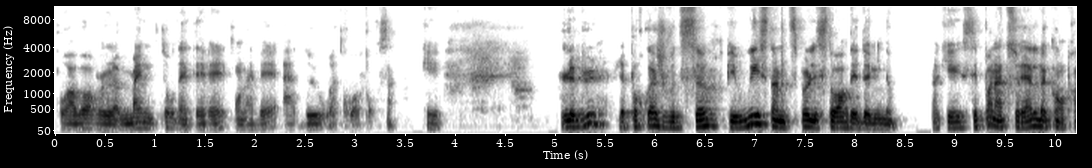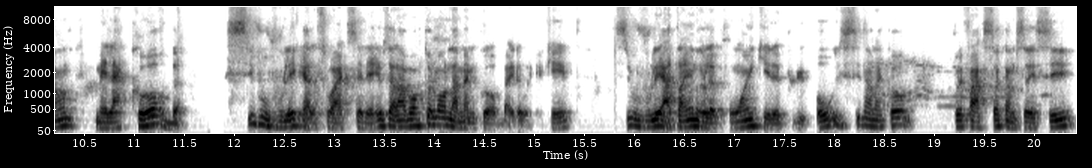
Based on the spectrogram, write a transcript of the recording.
pour avoir le même taux d'intérêt qu'on avait à 2 ou à 3% le but, le pourquoi je vous dis ça, puis oui, c'est un petit peu l'histoire des dominos. OK? C'est pas naturel de comprendre, mais la courbe, si vous voulez qu'elle soit accélérée, vous allez avoir tout le monde la même courbe, by the way. Si vous voulez atteindre le point qui est le plus haut ici dans la courbe, vous pouvez faire ça comme ça ici.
